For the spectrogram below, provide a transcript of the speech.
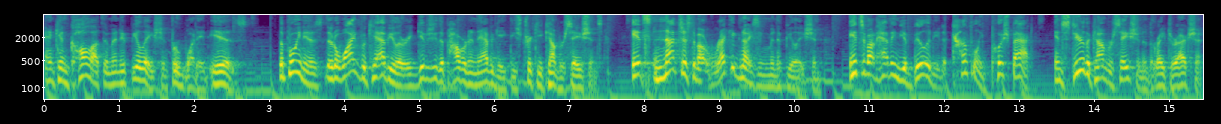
and can call out the manipulation for what it is. The point is that a wide vocabulary gives you the power to navigate these tricky conversations. It's not just about recognizing manipulation, it's about having the ability to confidently push back and steer the conversation in the right direction.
